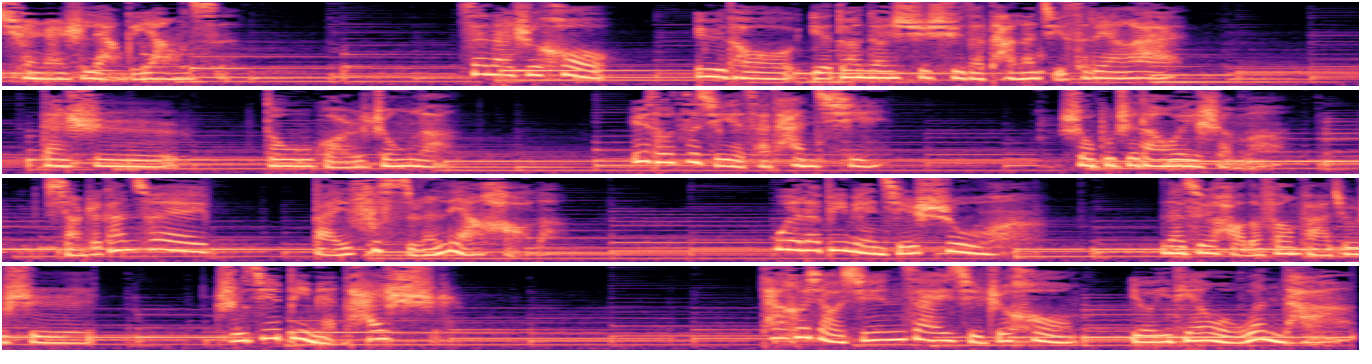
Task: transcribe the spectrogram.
全然是两个样子。在那之后。芋头也断断续续的谈了几次恋爱，但是都无果而终了。芋头自己也在叹气，说不知道为什么，想着干脆摆一副死人脸好了。为了避免结束，那最好的方法就是直接避免开始。他和小新在一起之后，有一天我问他：“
